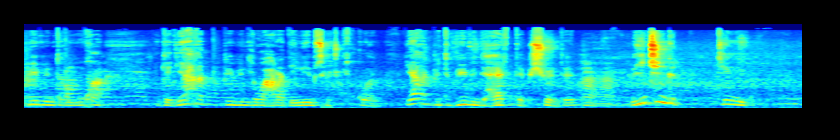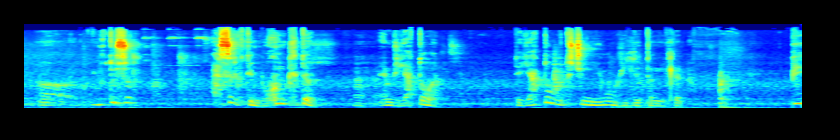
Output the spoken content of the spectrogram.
би бинийгаа муухай ингээд яагаад би биний рүү хараад инээмсгэж болохгүй байна. Яагаад бид би биндээ хайртай биш вэ те. Энэ чинь ингээ тийм ердөөсөө асар их тийм бухимдалтай амир ядуу байна. Тэгээ ядуу гэдэг чинь юу хэлээд байгаа юм гэхээр би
